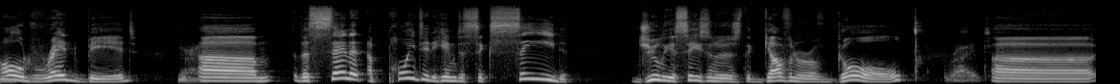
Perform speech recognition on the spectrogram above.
old Redbeard. Um, the Senate appointed him to succeed Julius Caesar as the governor of Gaul. Right. Uh,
